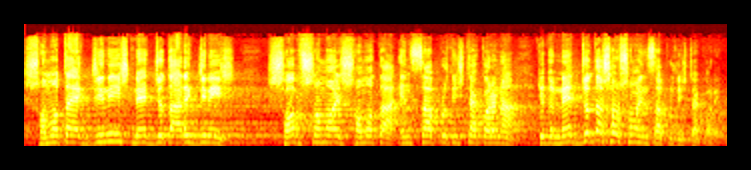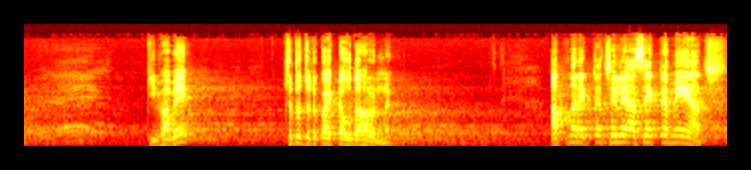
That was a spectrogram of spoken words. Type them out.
সমতা এক জিনিস, ন্যায্যতা আরেক জিনিস। সব সময় সমতা ইনসাফ প্রতিষ্ঠা করে না, কিন্তু ন্যায্যতা সব সময় ইনসাফ প্রতিষ্ঠা করে। কীভাবে? ছোট ছোট কয়েকটা উদাহরণ নেন। আপনার একটা ছেলে আছে, একটা মেয়ে আছে।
